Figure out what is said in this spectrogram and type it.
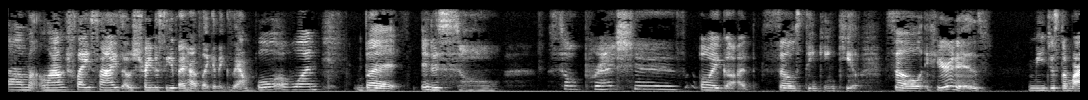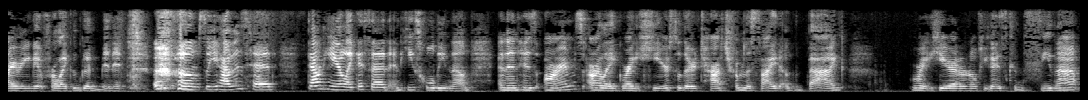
um, Loungefly size. I was trying to see if I had like an example of one, but it is so, so precious. Oh my God. So stinking cute. So here it is. Me just admiring it for like a good minute. um, so you have his head down here, like I said, and he's holding them. And then his arms are like right here. So they're attached from the side of the bag right here. I don't know if you guys can see that.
